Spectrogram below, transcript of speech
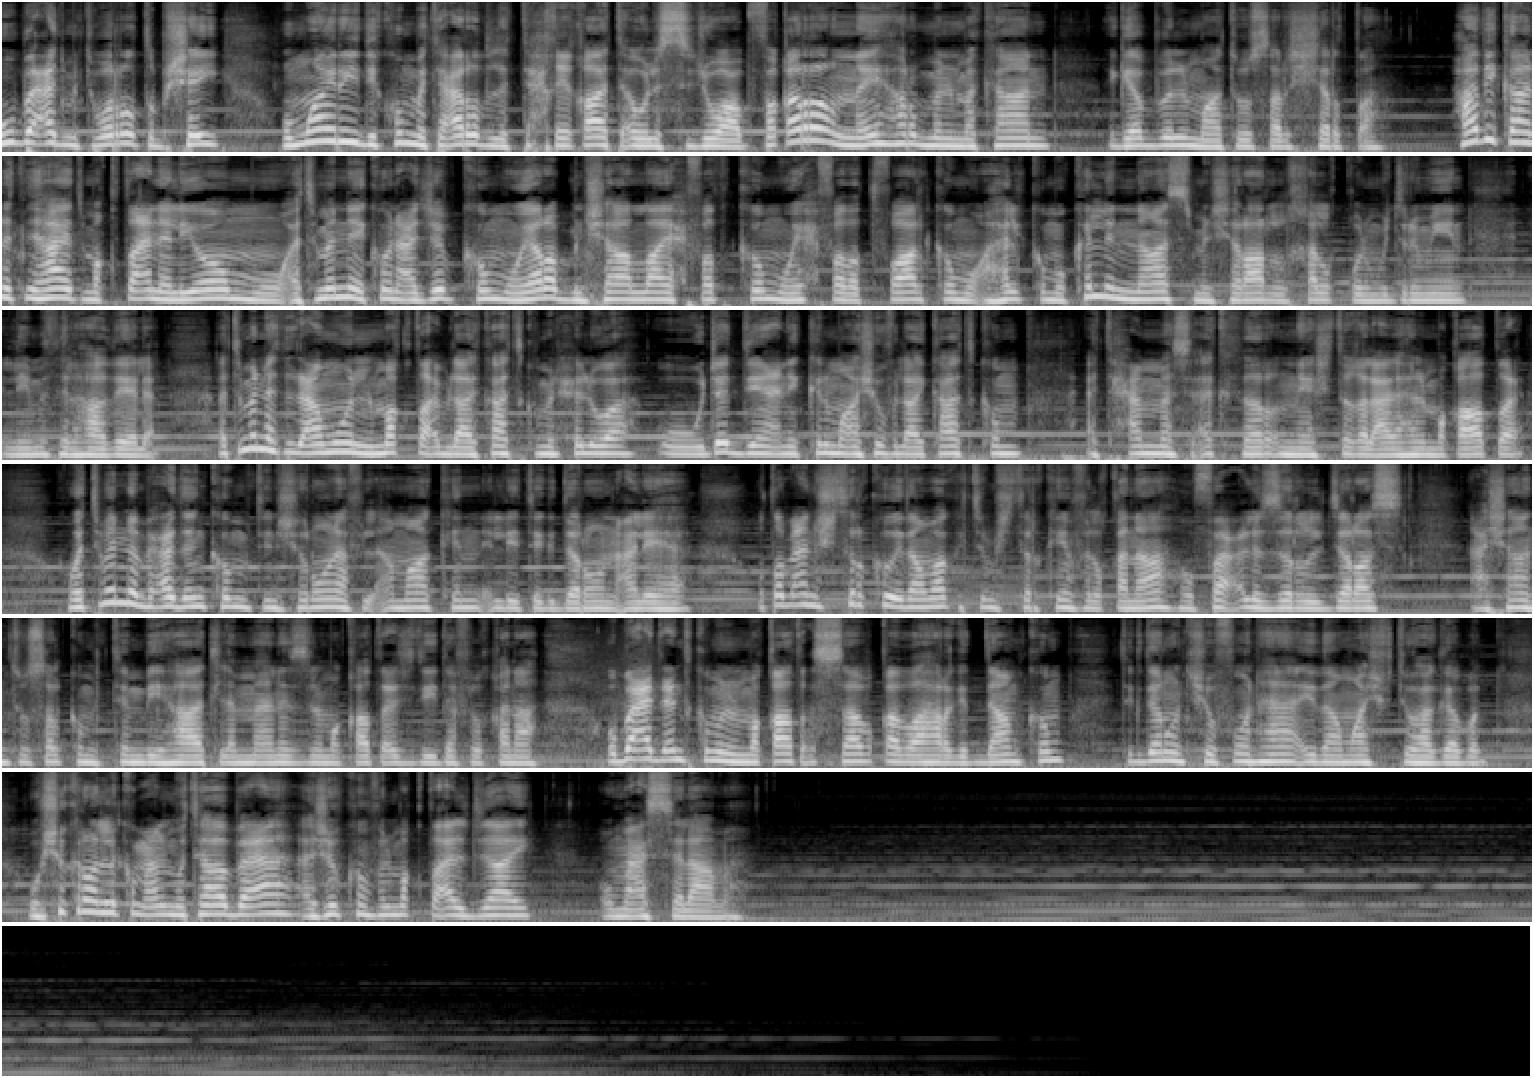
هو بعد متورط بشيء وما يريد يكون متعرض للتحقيقات أو الاستجواب فقرر إنه يهرب من المكان قبل ما توصل الشرطة. هذه كانت نهاية مقطعنا اليوم وأتمنى يكون عجبكم ويا رب إن شاء الله يحفظكم ويحفظ أطفالكم وأهلكم وكل الناس من شرار الخلق والمجرمين اللي مثل هذيلا. أتمنى تدعمون المقطع بلايكاتكم الحلوة وجد يعني كل ما أشوف لايكاتكم أتحمس أكثر إني أشتغل على هالمقاطع وأتمنى بعد أنكم تنشرونها في الأماكن اللي تقدرون عليها. وطبعا اشتركوا إذا ما كنتم مشتركين في القناة وفعلوا زر الجرس عشان توصلكم التنبيهات لما أنزل مقاطع جديدة في القناة. وبعد عندكم المقاطع السابقة ظاهرة قدامكم تقدرون تشوفونها إذا ما شفتوها قبل. وشكرا لكم على المتابعة أشوفكم في المقطع الجاي ومع السلامة.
